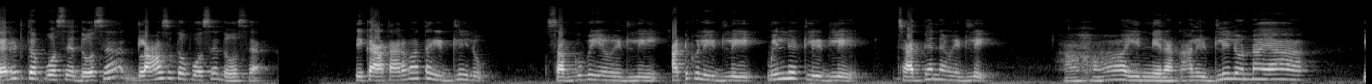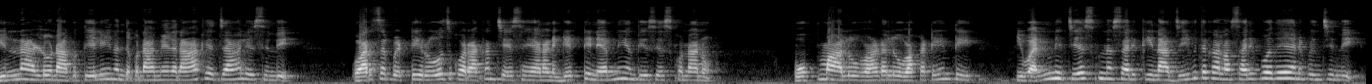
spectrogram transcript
గరిటితో పోసే దోశ గ్లాసుతో పోసే దోశ. ఇక ఆ తర్వాత ఇడ్లీలు. సగ్గుబియ్యం ఇడ్లీ అటుకులు ఇడ్లీ మిల్లెట్లు ఇడ్లీ చద్దన్నం ఇడ్లీ. ఆహా ఇన్ని రకాల ఇడ్లీలు ఉన్నాయా? ఇన్నాళ్ళు నాకు తెలియనందుకు నా మీద నాకే జాలేసింది. వరుస పెట్టి రోజుకో రకం చేసేయాలని గట్టి నిర్ణయం తీసేసుకున్నాను. ఉప్మాలు వడలు ఒకటేంటి? ఇవన్నీ చేసుకునేసరికి నా జీవితకాలం సరిపోదే అనిపించింది.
